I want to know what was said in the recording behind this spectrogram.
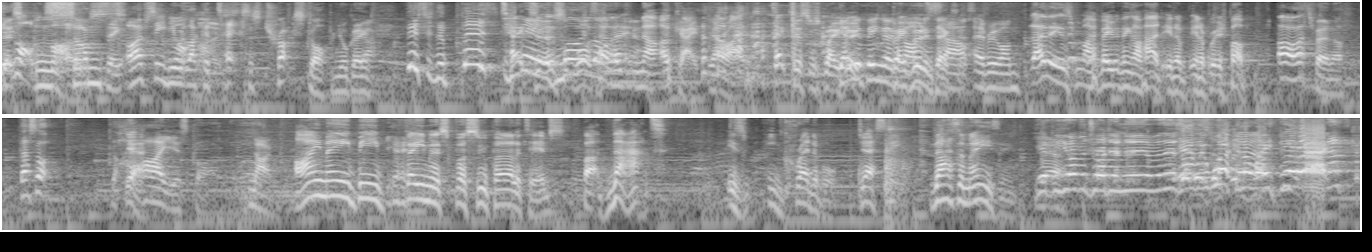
there's Not most. something. I've seen you at like a Texas truck stop, and you're going, "This is the best meal Texas of my was life." hilarious. No, okay, all right. Texas was great Get food. your bingo great food in cards Texas. out, everyone. I think it's my favourite thing I've had in a in a British pub. Oh, that's fair enough. That's not the Yeah. highest bar. No. I may be famous for superlatives, but that is incredible, Jesse. That's amazing. Yeah, but you haven't tried any of this. Yeah, we're working our way through it. Let's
